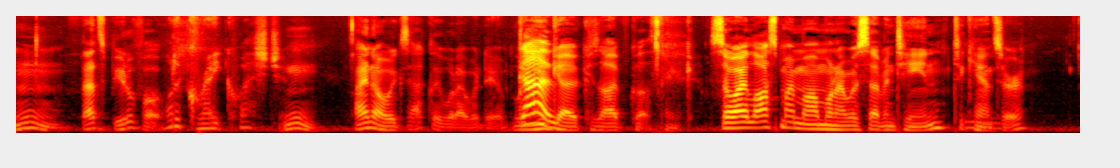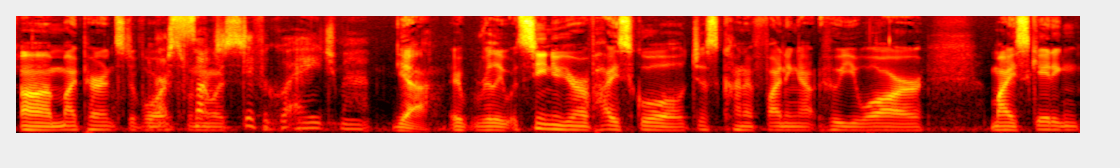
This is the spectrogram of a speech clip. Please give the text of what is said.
Mm, that's beautiful. What a great question. Mm, I know exactly what I would do. Well, Go. you go because I've got to think. So I lost my mom when I was 17 to cancer. Um, my parents divorced That's when I was a difficult age, Matt. yeah, it really was senior year of high school, just kind of finding out who you are. My skating,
